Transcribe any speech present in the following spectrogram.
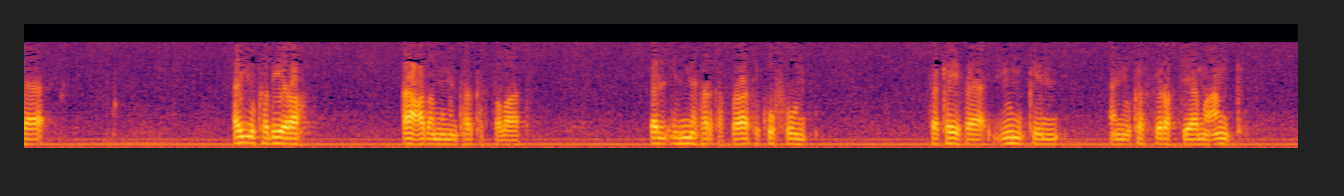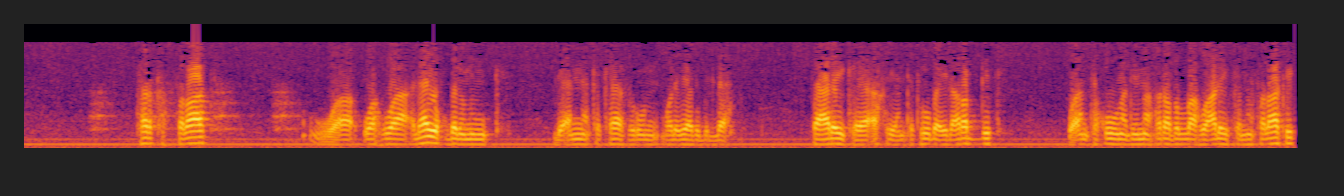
فأي كبيرة أعظم من ترك الصلاة؟ بل إن ترك الصلاة كفر. فكيف يمكن أن يكفر الصيام عنك؟ ترك الصلاة وهو لا يقبل منك لأنك كافر والعياذ بالله. فعليك يا أخي أن تتوب إلى ربك وأن تقوم بما فرض الله عليك من صلاتك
